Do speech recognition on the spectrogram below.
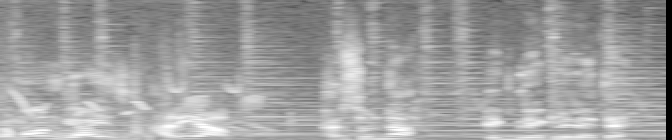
Come on guys hurry up अरे सुन ना एक ब्रेक ले लेते. हैं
